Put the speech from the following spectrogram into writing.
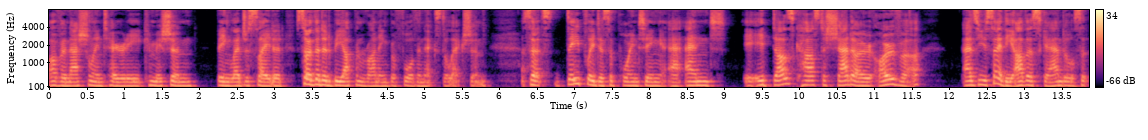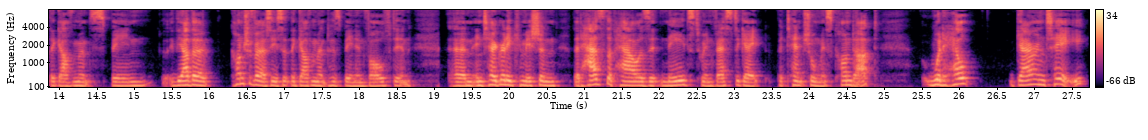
of a National Integrity Commission being legislated so that it'd be up and running before the next election. So it's deeply disappointing and it does cast a shadow over, as you say, the other scandals that the government's been, the other controversies that the government has been involved in. An integrity commission that has the powers it needs to investigate potential misconduct would help guarantee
